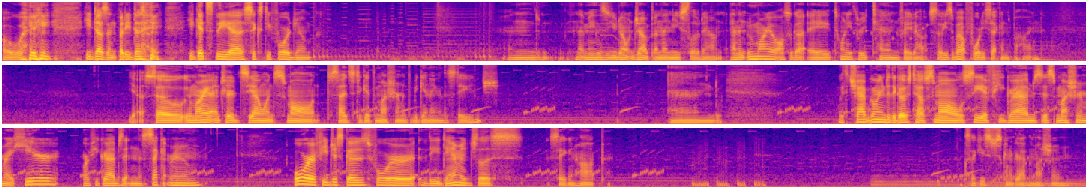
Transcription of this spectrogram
Oh, he, he doesn't, but he does. he gets the uh, 64 jump. And that means you don't jump and then you slow down. And then Umario also got a 2310 fade out, so he's about 40 seconds behind. Yeah, so Umario entered CI1 small, decides to get the mushroom at the beginning of the stage. And with Chab going to the ghost house small, we'll see if he grabs this mushroom right here, or if he grabs it in the second room, or if he just goes for the damageless Sagan Hop. Looks like he's just gonna grab the mushroom.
